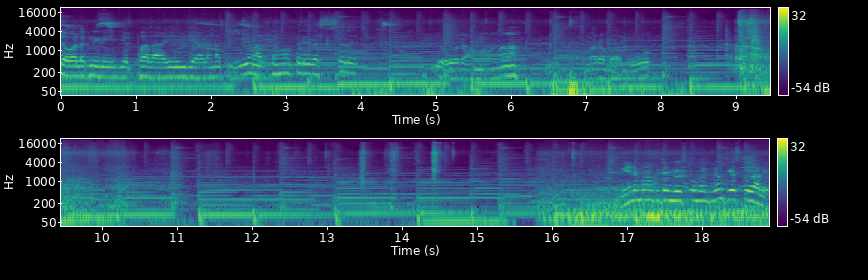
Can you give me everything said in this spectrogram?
వచ్చే వాళ్ళకి నేను ఏం చెప్పాలా ఏం చేయాలా నాకు ఏం అర్థం అవుతలేదు అస్సలు. అయ్యో రామా మర బాబు. మేనమా బిడ్డను చేసుకోమంటున్నావు చేసుకోవాలి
